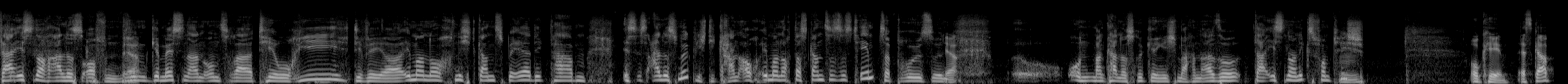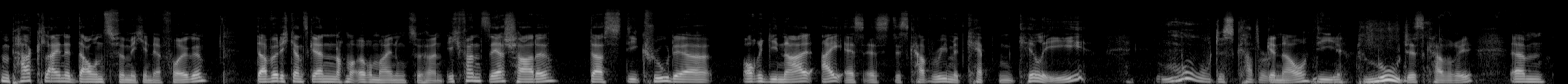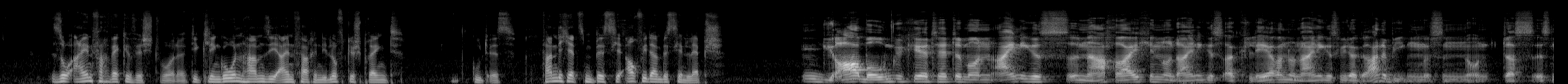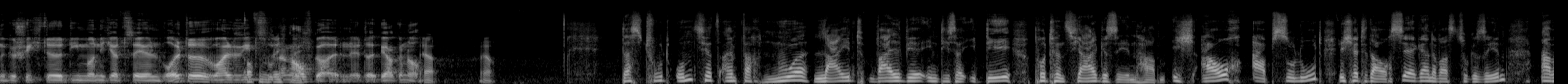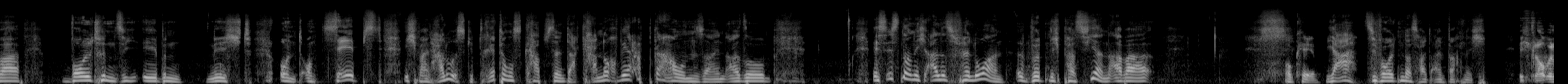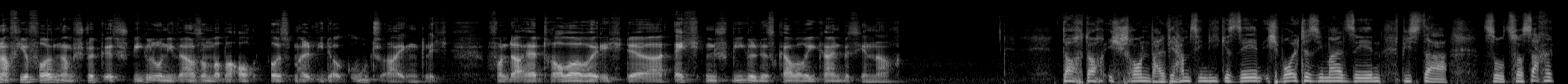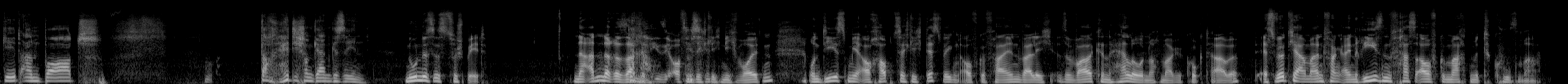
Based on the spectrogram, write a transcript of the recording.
Da ist noch alles offen. Ja. Gemessen an unserer Theorie, die wir ja immer noch nicht ganz beerdigt haben, es ist alles möglich. Die kann auch immer noch das ganze System zerbröseln. Ja. Und man kann das rückgängig machen. Also da ist noch nichts vom Tisch. Mhm. Okay, es gab ein paar kleine Downs für mich in der Folge. Da würde ich ganz gerne nochmal eure Meinung zu hören. Ich fand es sehr schade, dass die Crew der Original ISS Discovery mit Captain Killy Moo Discovery. Genau, die Moo Discovery. Ähm, so einfach weggewischt wurde. Die Klingonen haben sie einfach in die Luft gesprengt. Gut ist. Fand ich jetzt ein bisschen, auch wieder ein bisschen läppsch. Ja, aber umgekehrt hätte man einiges äh, nachreichen und einiges erklären und einiges wieder gerade biegen müssen. Und das ist eine Geschichte, die man nicht erzählen wollte, weil sie zu lange aufgehalten hätte. Ja, genau. Ja das tut uns jetzt einfach nur leid, weil wir in dieser Idee Potenzial gesehen haben. Ich auch, absolut. Ich hätte da auch sehr gerne was zu gesehen, aber wollten sie eben nicht. Und, und selbst, ich meine, hallo, es gibt Rettungskapseln, da kann noch wer abgehauen sein. Also, es ist noch nicht alles verloren. Wird nicht passieren, aber. Okay. Ja, sie wollten das halt einfach nicht. Ich glaube, nach vier Folgen am Stück ist Spiegeluniversum aber auch erstmal wieder gut eigentlich. Von daher trauere ich der echten Spiegel Discovery kein bisschen nach. Doch, doch, ich schon, weil wir haben sie nie gesehen. Ich wollte sie mal sehen, wie es da so zur Sache geht an Bord. Doch, hätte ich schon gern gesehen. Nun ist es zu spät. Eine andere Sache, genau. die sie offensichtlich nicht wollten, und die ist mir auch hauptsächlich deswegen aufgefallen, weil ich The Vulcan Hello nochmal geguckt habe. Es wird ja am Anfang ein Riesenfass aufgemacht mit Kuvma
